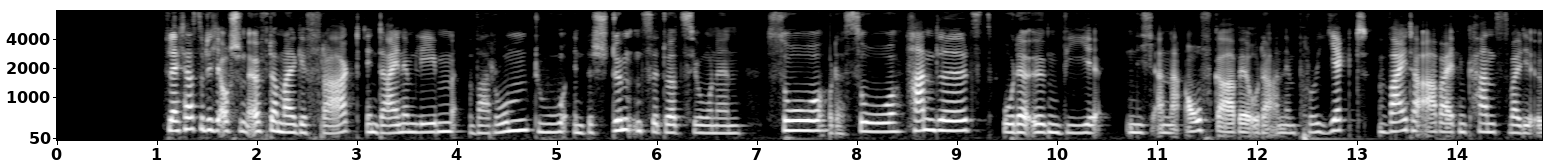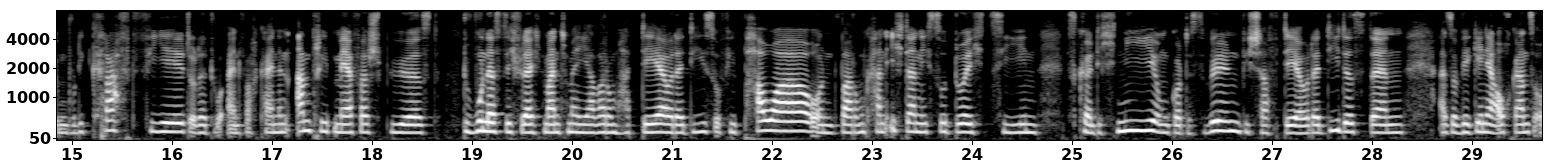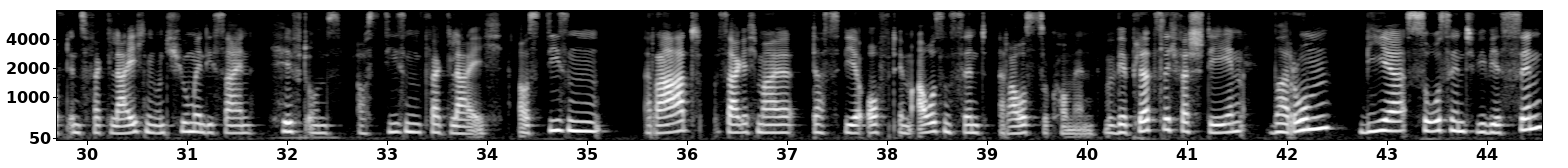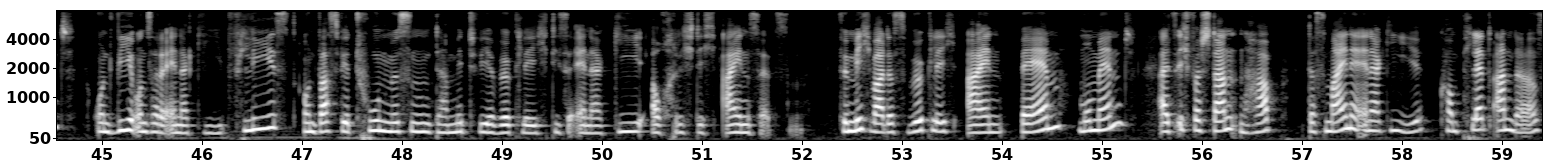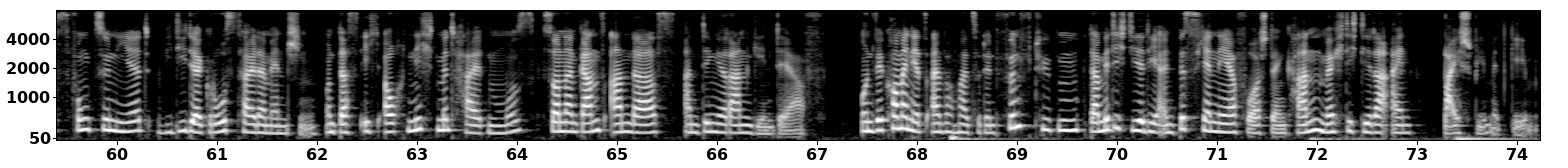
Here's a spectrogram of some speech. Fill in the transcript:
Vielleicht hast du dich auch schon öfter mal gefragt in deinem Leben, warum du in bestimmten Situationen so oder so handelst oder irgendwie nicht an einer Aufgabe oder an einem Projekt weiterarbeiten kannst, weil dir irgendwo die Kraft fehlt oder du einfach keinen Antrieb mehr verspürst. Du wunderst dich vielleicht manchmal, ja, warum hat der oder die so viel Power und warum kann ich da nicht so durchziehen? Das könnte ich nie, um Gottes Willen. Wie schafft der oder die das denn? Also wir gehen ja auch ganz oft ins Vergleichen und Human Design hilft uns aus diesem Vergleich, aus diesem Rat, sage ich mal, dass wir oft im Außen sind, rauszukommen. Weil wir plötzlich verstehen, warum wir so sind, wie wir sind und wie unsere Energie fließt und was wir tun müssen, damit wir wirklich diese Energie auch richtig einsetzen. Für mich war das wirklich ein Bam-Moment, als ich verstanden habe, dass meine Energie komplett anders funktioniert wie die der Großteil der Menschen und dass ich auch nicht mithalten muss, sondern ganz anders an Dinge rangehen darf. Und wir kommen jetzt einfach mal zu den fünf Typen. Damit ich dir die ein bisschen näher vorstellen kann, möchte ich dir da ein Beispiel mitgeben.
